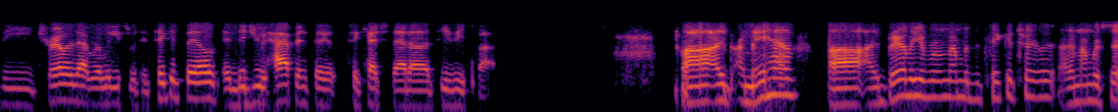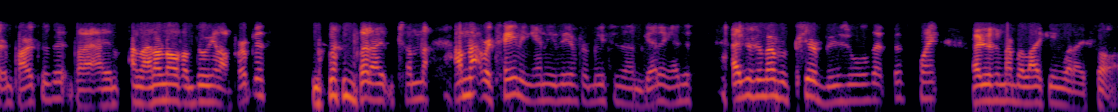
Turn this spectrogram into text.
the trailer that released with the ticket sales, and did you happen to to catch that uh, TV spot? Uh, I I may have. Uh, I barely remember the ticket trailer. I remember certain parts of it, but I I, I don't know if I'm doing it on purpose. but I I'm not I'm not retaining any of the information that I'm getting. I just I just remember pure visuals at this point. I just remember liking what I saw.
